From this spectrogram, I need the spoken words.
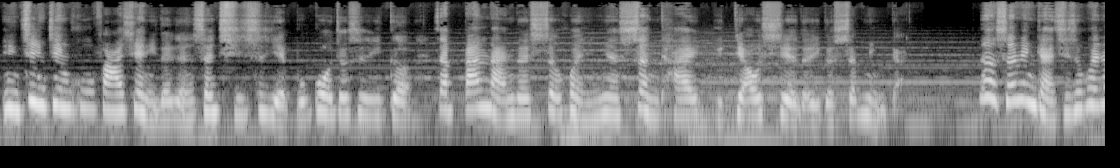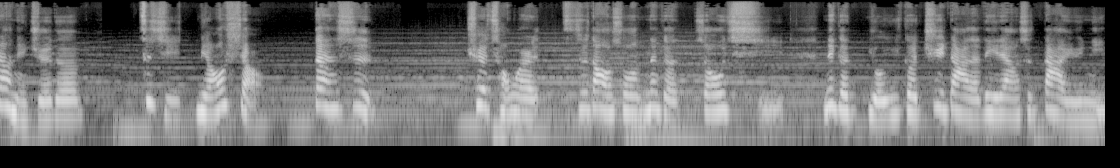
你静静忽发现，你的人生其实也不过就是一个在斑斓的社会里面盛开与凋谢的一个生命感。那个生命感其实会让你觉得自己渺小，但是却从而知道说那个周期。那个有一个巨大的力量是大于你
